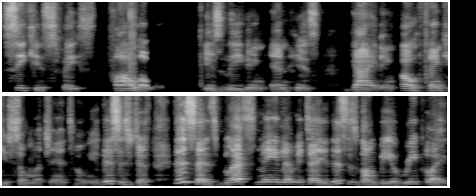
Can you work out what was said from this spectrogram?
seek his face. Follow his leading and his guiding. Oh, thank you so much, Antonia. This is just, this has blessed me. Let me tell you, this is going to be a replay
